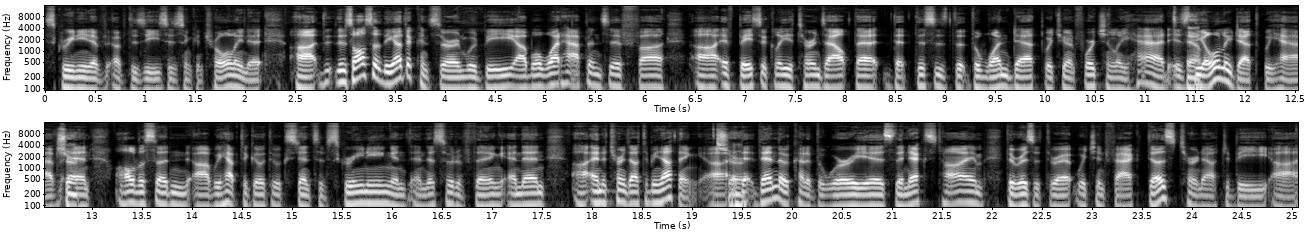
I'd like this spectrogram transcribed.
screening of, of diseases and controlling it. Uh, th- there's also the other concern would be uh, well, what happens if uh, if basically it turns out that that this is the, the one death which you unfortunately had is yeah. the only death we have, sure. and all of a sudden we have to go through extensive screening and, and this sort of thing, and then uh, and it turns out to be nothing. Uh, sure. th- then the kind of the worry is the next time there is a threat, which in fact does turn out to be uh,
